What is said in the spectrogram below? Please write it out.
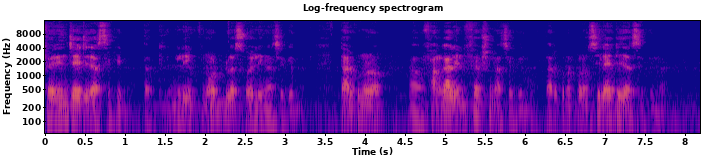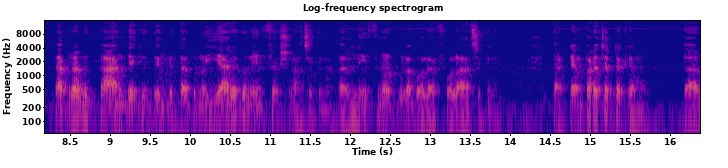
ফেরিনজাইটিস আছে কিনা, তার লিম্ফ নোড প্লাস সোয়েলিং আছে কিনা, তার কোনো ফাঙ্গাল ইনফেকশন আছে কিনা? তার কোনো টনসিলাইটিস আছে কিনা? তারপরে আপনি কান দেখে দেখবেন, তার কোনো ইয়ারে কোনো ইনফেকশন আছে কিনা? তার লিম্ফ নোটগুলো গলায় ফোলা আছে কিনা? তার টেম্পারেচারটা কেমন? তার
